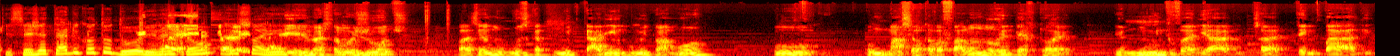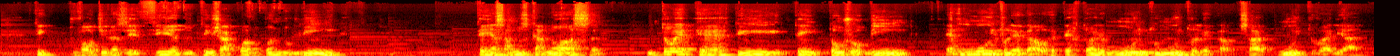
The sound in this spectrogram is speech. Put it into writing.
que seja eterno enquanto dure, né? Então é isso aí. Nós estamos juntos, fazendo música com muito carinho, com muito amor. O, como o Marcel estava falando, o repertório é muito variado, sabe? Tem Baden, tem Valdir Azevedo, tem Jacob Bandolim, tem essa música nossa. Então é, é, tem, tem Tom Jobim, é muito legal, o repertório é muito, muito legal, sabe? Muito variado.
